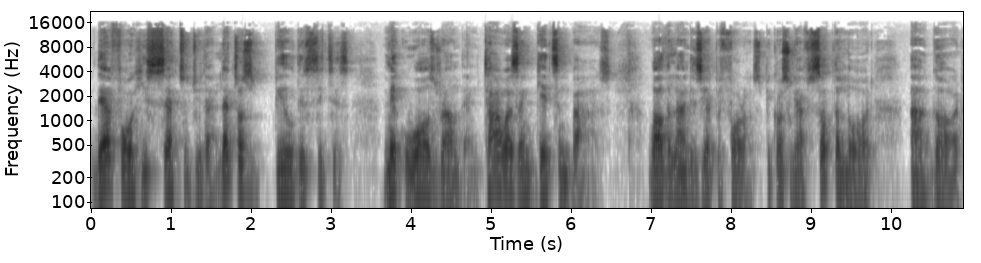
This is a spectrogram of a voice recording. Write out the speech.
Therefore he said to Judah, Let us build these cities, make walls round them, towers and gates and bars, while the land is yet before us, because we have sought the Lord our God.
